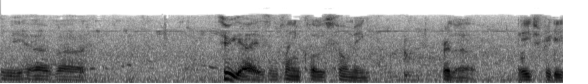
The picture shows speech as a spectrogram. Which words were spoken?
We have uh, two guys in plain clothes filming for the HPD.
